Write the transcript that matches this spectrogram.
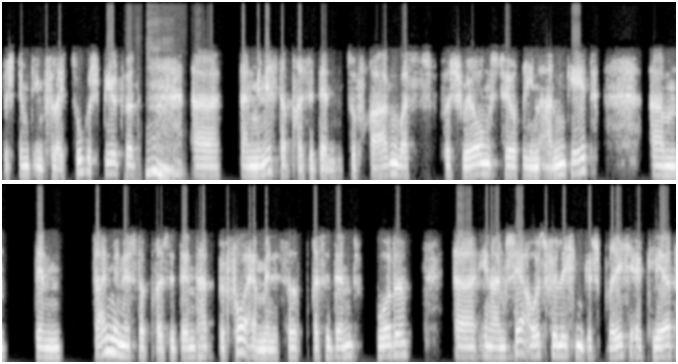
bestimmt ihm vielleicht zugespielt wird, hm. äh, seinen Ministerpräsidenten zu fragen, was Verschwörungstheorien angeht. Ähm, denn sein Ministerpräsident hat, bevor er Ministerpräsident wurde, äh, in einem sehr ausführlichen Gespräch erklärt,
